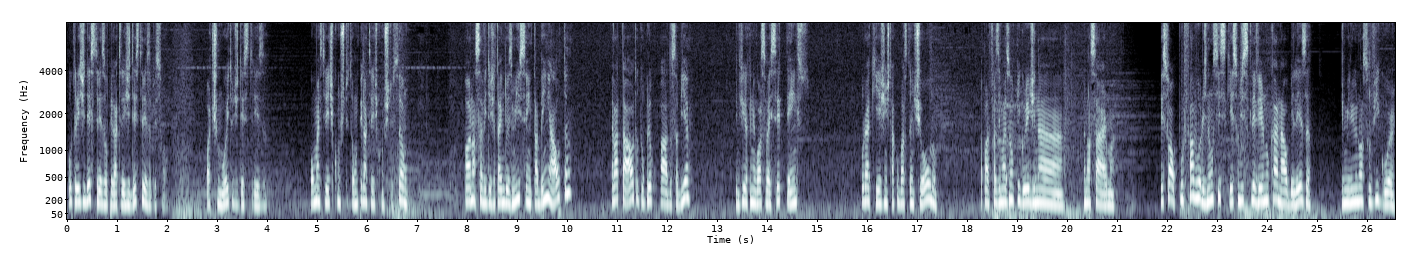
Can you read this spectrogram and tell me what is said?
Ou 3 de destreza. Vou pegar 3 de destreza, pessoal. Ótimo, 8 de destreza. Ou 3 de constituição. Vamos pegar 3 de constituição. Ó, a nossa vida já tá em 2100, tá bem alta. Ela tá alta, eu tô preocupado, sabia? Significa que o negócio vai ser tenso. Por aqui a gente tá com bastante ouro. Dá pra fazer mais um upgrade na, na nossa arma. Pessoal, por favor, não se esqueçam de inscrever no canal, beleza? Diminui o nosso vigor.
